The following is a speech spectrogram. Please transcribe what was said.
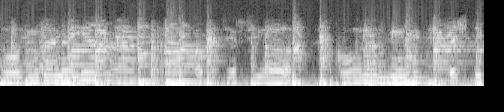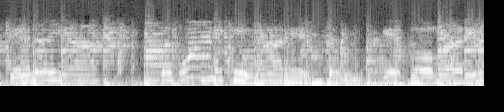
soo yuganaya inertia Konamini Vește chenaia Bagoane chinare Să-mi ghedo marina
